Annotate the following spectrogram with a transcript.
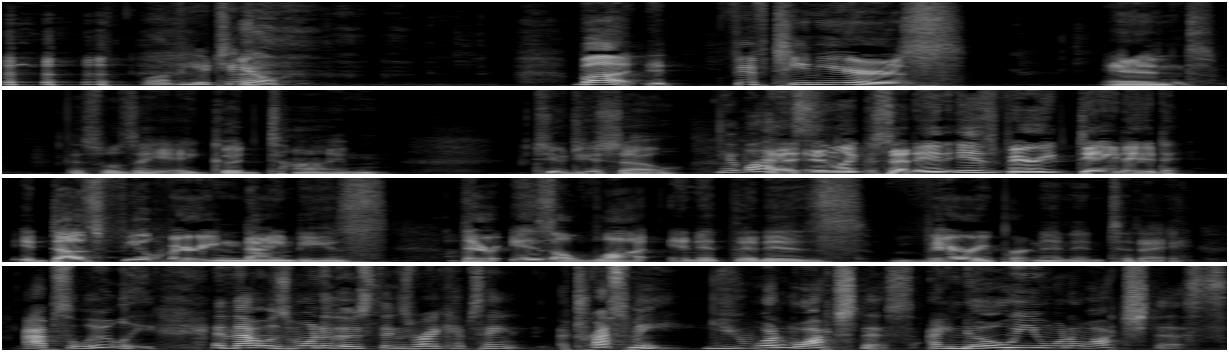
Love you too. But it 15 years, and this was a, a good time to do so. It was. And, and like I said, it is very dated. It does feel very 90s. There is a lot in it that is very pertinent in today. Absolutely. And that was one of those things where I kept saying, trust me, you want to watch this. I know you want to watch this.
